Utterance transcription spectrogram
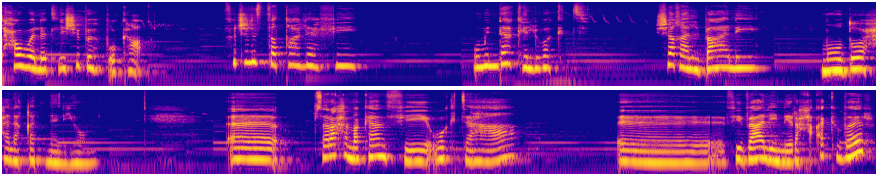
تحولت لشبه بكاء. فجلست أطالع فيه. ومن ذاك الوقت شغل بالي موضوع حلقتنا اليوم. أه بصراحة ما كان في وقتها أه في بالي إني راح أكبر.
